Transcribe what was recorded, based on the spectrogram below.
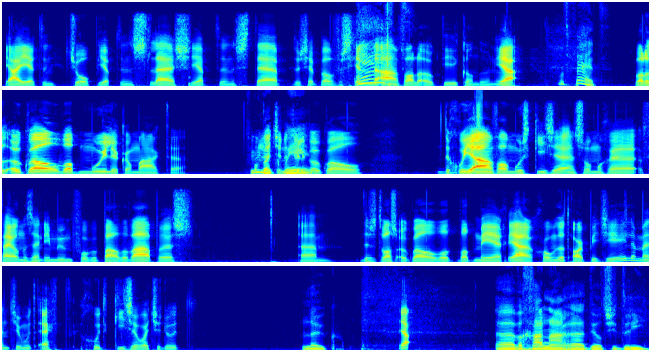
Ja, je hebt een chop, je hebt een slash, je hebt een stab. Dus je hebt wel verschillende Echt? aanvallen ook die je kan doen. Ja, wat vet. wat het ook wel wat moeilijker maakte. Tuurlijk, Omdat je natuurlijk ook wel de goede aanval moest kiezen. En sommige vijanden zijn immuun voor bepaalde wapens. Ehm, dus het was ook wel wat, wat meer, ja, gewoon dat RPG-element. Je moet echt goed kiezen wat je doet. Leuk. Ja. Eh, we gaan naar eh, deeltje 3.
